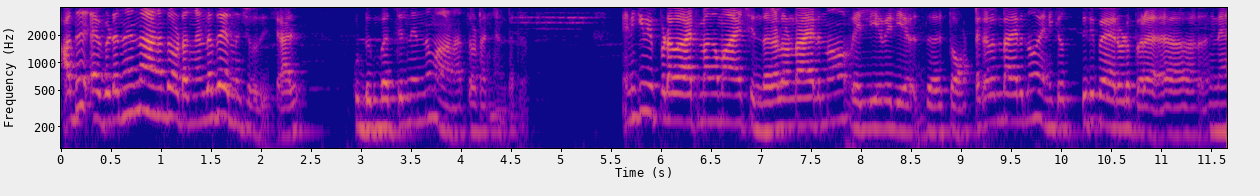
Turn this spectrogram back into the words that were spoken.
അത് എവിടെ നിന്നാണ് തുടങ്ങേണ്ടത് എന്ന് ചോദിച്ചാൽ കുടുംബത്തിൽ നിന്നുമാണ് തുടങ്ങേണ്ടത്. എനിക്ക് വിപ്ലവാത്മകമായ ചിന്തകളുണ്ടായിരുന്നു വലിയ വലിയ തോട്ടകൾ ഉണ്ടായിരുന്നു എനിക്ക് ഒത്തിരി പേരോട് ഇങ്ങനെ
